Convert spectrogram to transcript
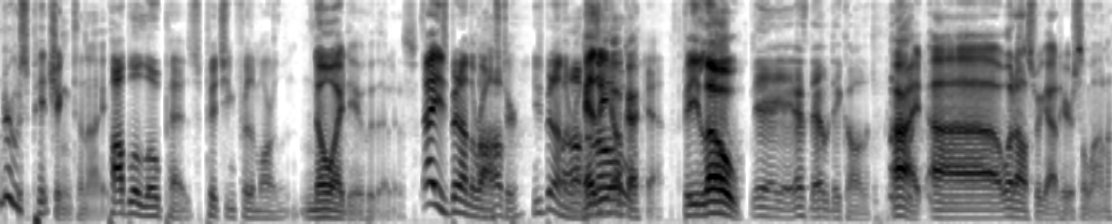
Wonder who's pitching tonight. Pablo Lopez pitching for the Marlins. No idea who that is. Ah, he's been on the roster. He's been on the roster. Has he? Okay. Yeah. Below. Yeah, yeah. That's that what they call it. All right. Uh, what else we got here, Solana?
